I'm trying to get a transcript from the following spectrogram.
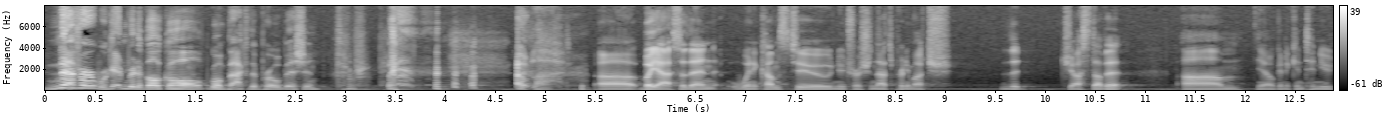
never. We're getting rid of alcohol. We're going back to the prohibition. outlawed Uh, but yeah, so then when it comes to nutrition, that's pretty much the gist of it. Um, you know, going to continue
